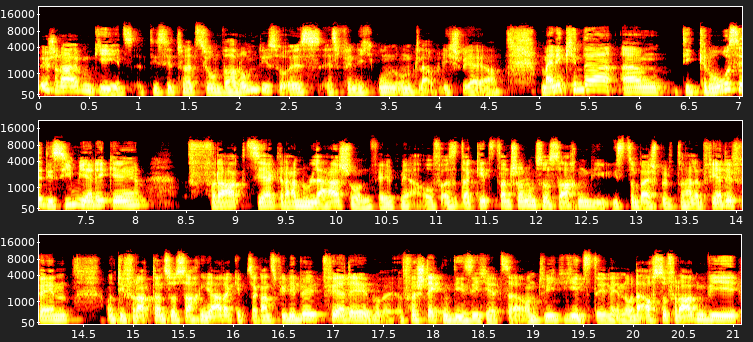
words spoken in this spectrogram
beschreiben geht. Die Situation, warum die so ist, ist, finde ich, un unglaublich schwer, ja. Meine Kinder, ähm, die große, die siebenjährige, fragt sehr granular schon, fällt mir auf. Also da geht's dann schon um so Sachen, die ist zum Beispiel totaler Pferdefan und die fragt dann so Sachen, ja, da gibt's ja ganz viele Wildpferde, verstecken die sich jetzt und wie geht's denen? Oder auch so Fragen wie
